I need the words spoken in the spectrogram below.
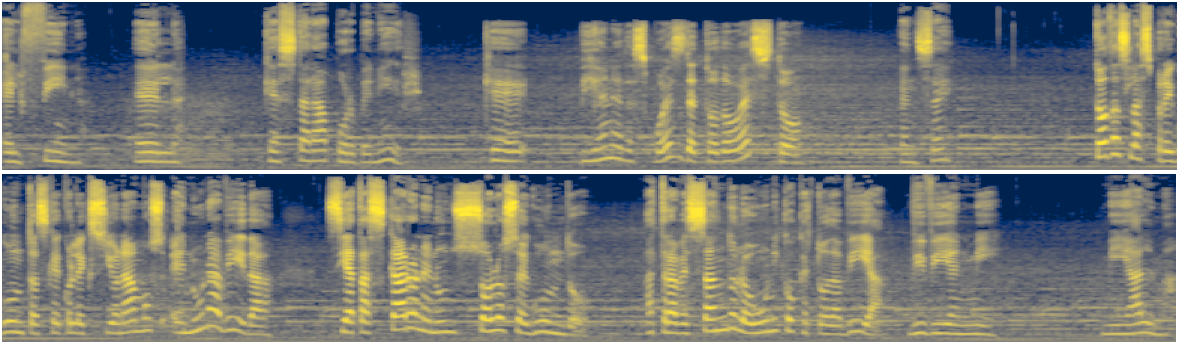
el fin, el que estará por venir. ¿Qué viene después de todo esto? Pensé. Todas las preguntas que coleccionamos en una vida se atascaron en un solo segundo, atravesando lo único que todavía vivía en mí, mi alma.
